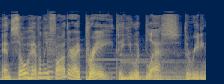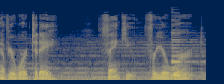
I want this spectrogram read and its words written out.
And so, Heavenly Father, I pray that you would bless the reading of your word today. Thank you for your word.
